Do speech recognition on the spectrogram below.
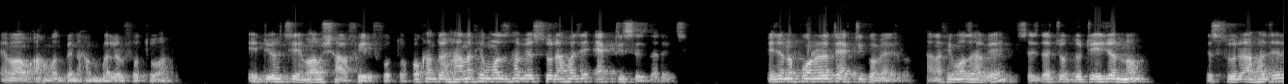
এমাম আহমদ বিন হাম্বালের ফতুয়া। এটি হচ্ছে ইমাম শাফির ফতুয়া। পক্ষান্তর হানাফি মজহাবের সুরা হজে একটি সেজদা রয়েছে। এই জন্য পনেরোতে একটি কমে গেল। হানাফি মজহাবে সেজদা চোদ্দটি এই জন্য সুরা হজের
